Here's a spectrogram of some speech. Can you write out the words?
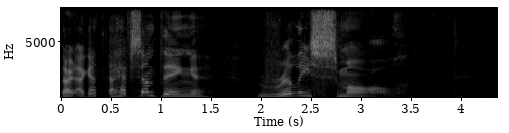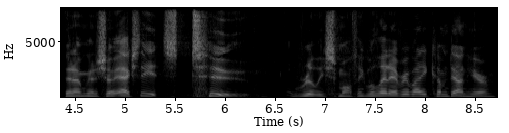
All right, I got I have something really small that I'm going to show you. Actually, it's two really small things. We'll let everybody come down here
